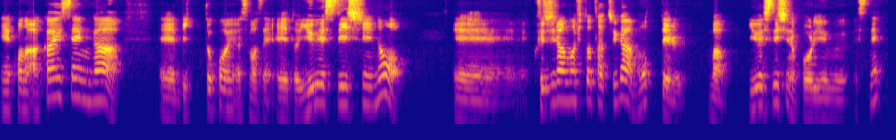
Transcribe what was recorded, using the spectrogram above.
えこの赤い線がえビットコイン、すみません、えっ、ー、と、USDC のえー、クジラの人たちが持ってる、まあ、USDC のボリュームですね。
